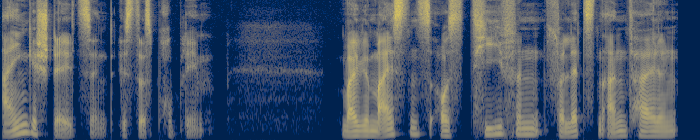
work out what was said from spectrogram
eingestellt sind, ist das Problem. Weil wir meistens aus tiefen, verletzten Anteilen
